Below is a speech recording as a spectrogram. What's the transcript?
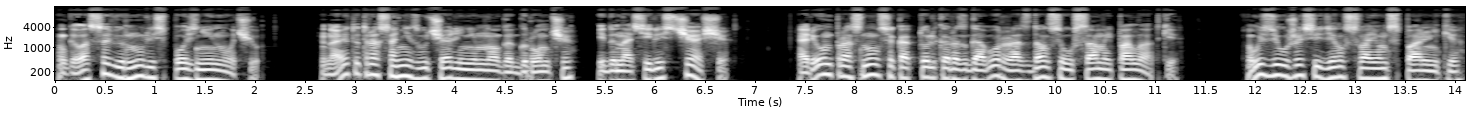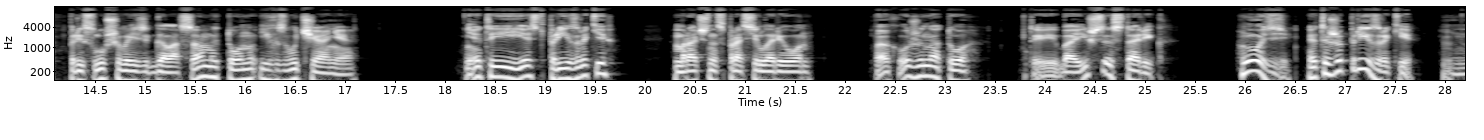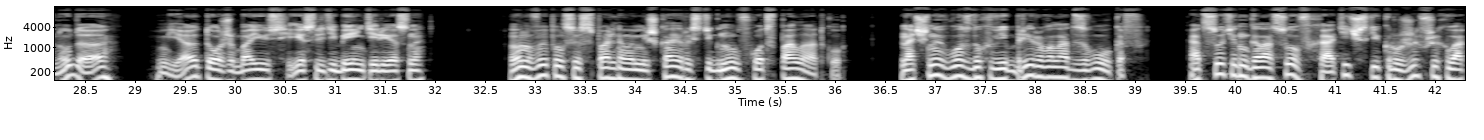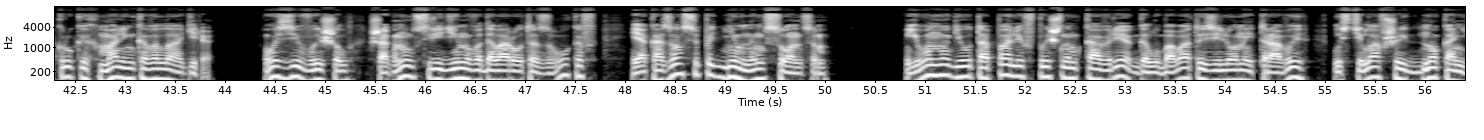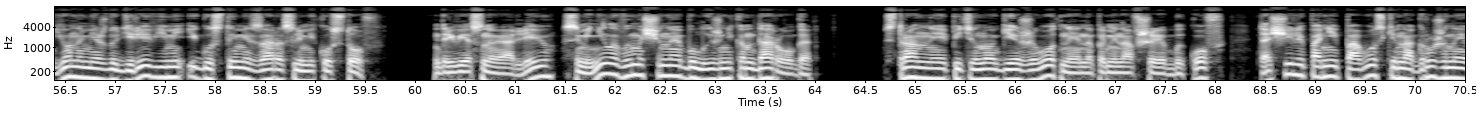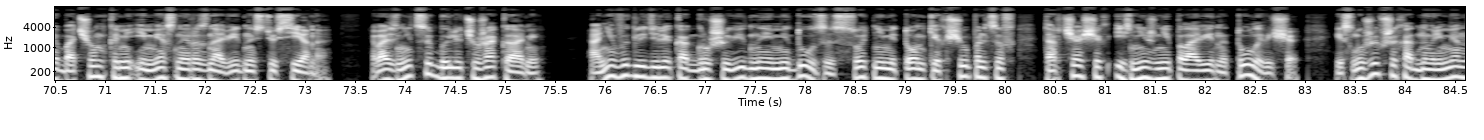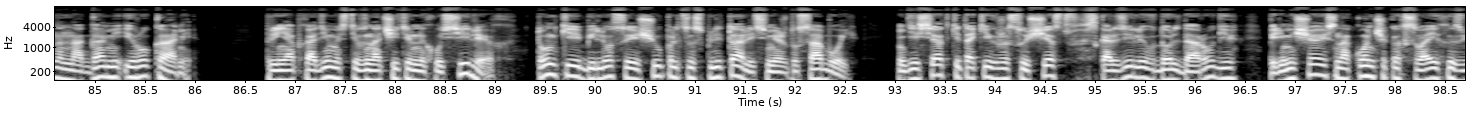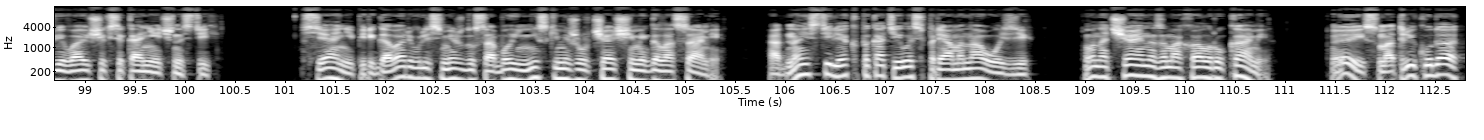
Голоса вернулись поздней ночью. На этот раз они звучали немного громче и доносились чаще. Орион проснулся, как только разговор раздался у самой палатки. Оззи уже сидел в своем спальнике, прислушиваясь к голосам и тону их звучания. "Это и есть призраки?" мрачно спросил Орион. "Похоже на то. Ты боишься, старик?" "Оззи, это же призраки." "Ну да. Я тоже боюсь, если тебе интересно." Он выполз из спального мешка и расстегнул вход в палатку. Ночной воздух вибрировал от звуков, от сотен голосов, хаотически круживших вокруг их маленького лагеря. Оззи вышел, шагнул в середину водоворота звуков и оказался под дневным солнцем. Его ноги утопали в пышном ковре голубовато зеленой травы, устилавшей дно каньона между деревьями и густыми зарослями кустов. Древесную аллею сменила вымощенная булыжником дорога. Странные пятиногие животные, напоминавшие быков, тащили по ней повозки, нагруженные бочонками и местной разновидностью сена. Возницы были чужаками. Они выглядели как грушевидные медузы с сотнями тонких щупальцев, торчащих из нижней половины туловища и служивших одновременно ногами и руками. При необходимости в значительных усилиях тонкие белесые щупальца сплетались между собой. Десятки таких же существ скользили вдоль дороги, перемещаясь на кончиках своих извивающихся конечностей. Все они переговаривались между собой низкими журчащими голосами. Одна из телег покатилась прямо на Оззи. Он отчаянно замахал руками. "Эй, смотри куда!"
